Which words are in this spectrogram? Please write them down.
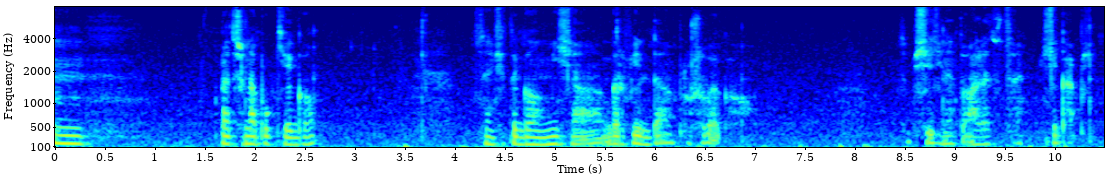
Mm. Patrzę na Pukiego. W sensie tego misia Garfielda pluszowego. Sobie siedzi na toaletce i się gapi.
